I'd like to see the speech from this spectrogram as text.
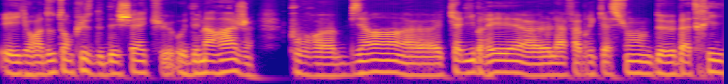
Et il y aura d'autant plus de déchets qu'au démarrage, pour euh, bien euh, calibrer euh, la fabrication de batteries,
